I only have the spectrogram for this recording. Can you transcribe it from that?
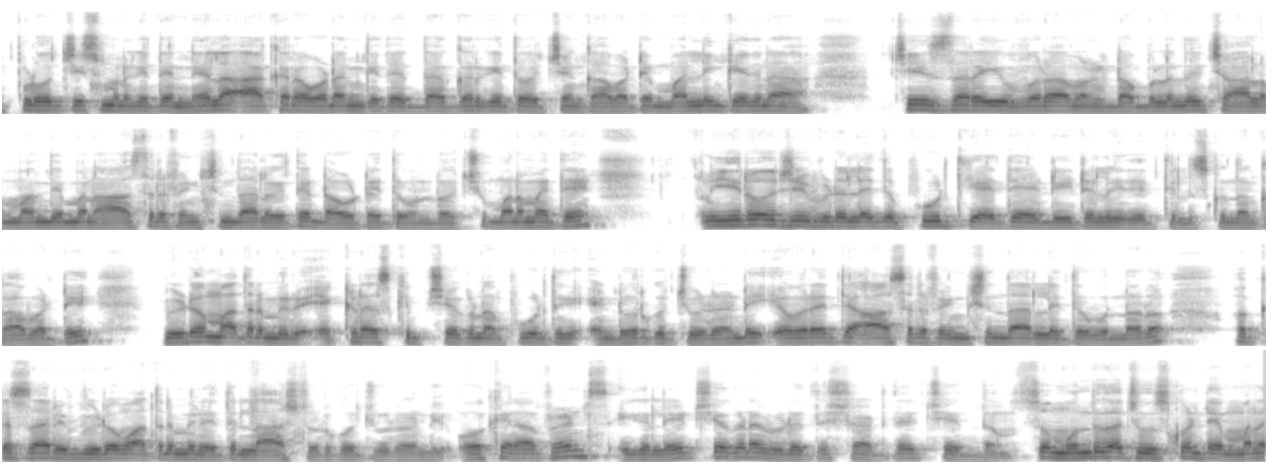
ఇప్పుడు వచ్చేసి మనకైతే నెల ఆఖరి అవ్వడానికి అయితే దగ్గరికి అయితే వచ్చాం కాబట్టి మళ్ళీ ఇంకేదైనా చేస్తారా ఇవ్వరా మనకి డబ్బులు అనేది చాలామంది మన ఆసరా పెన్షన్దారులకు అయితే డౌట్ అయితే ఉండొచ్చు. మనమైతే ఈరోజు వీడియోలో అయితే పూర్తిగా అయితే డీటెయిల్గా అయితే తెలుసుకుందాం కాబట్టి వీడియో మాత్రం మీరు ఎక్కడ స్కిప్ చేయకుండా పూర్తిగా ఎండ్ వరకు చూడండి. ఎవరైతే ఆసర పెన్షన్దారులు అయితే ఉన్నారో ఒక్కసారి వీడియో మాత్రం మీరు అయితే లాస్ట్ వరకు చూడండి. ఓకేనా ఫ్రెండ్స్? ఇక లేట్ చేయకుండా వీడియో అయితే స్టార్ట్ అయితే చేద్దాం. సో ముందుగా చూసుకుంటే మన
